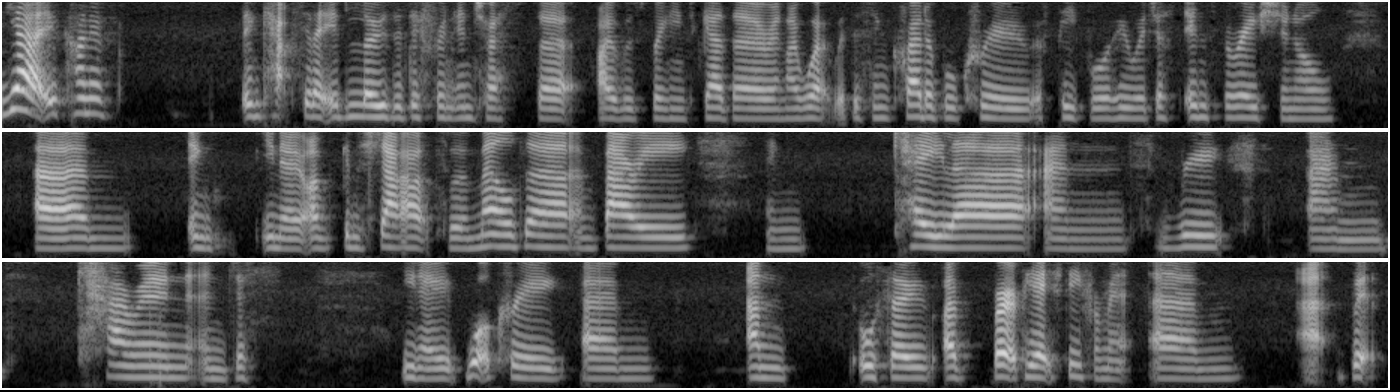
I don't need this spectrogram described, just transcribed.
yeah, it kind of encapsulated loads of different interests that I was bringing together, and I worked with this incredible crew of people who were just inspirational. Um, in, you know, I'm going to shout out to Imelda and Barry and Kayla and Ruth and Karen and just you know what a crew. Um, and also, I wrote a PhD from it. Um, at, but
